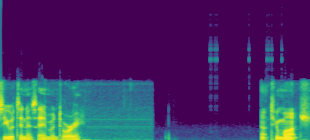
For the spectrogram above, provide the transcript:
See what's in his inventory. Not too much.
